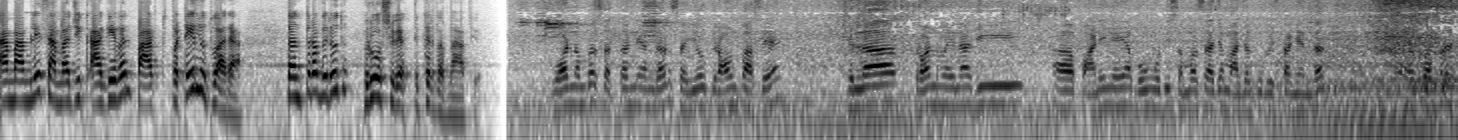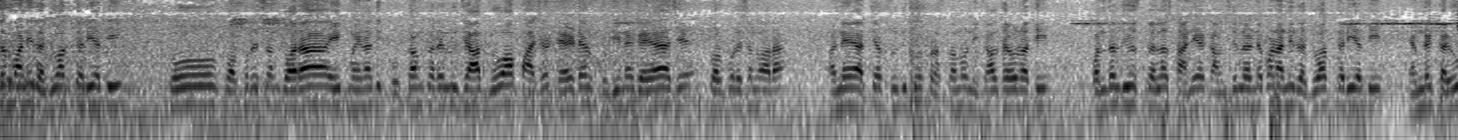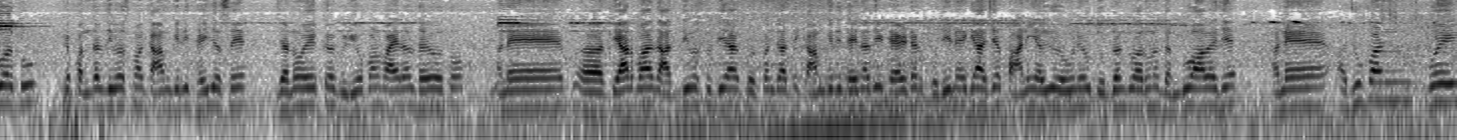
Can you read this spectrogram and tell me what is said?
આ મામલે સામાજિક આગેવાન પાર્થ પટેલ દ્વારા તંત્ર વિરુદ્ધ રોષ વ્યક્ત કરવામાં આવ્યો. વોર્ડ નંબર સત્તરની અંદર સહયોગ ગ્રાઉન્ડ પાસે છેલ્લા ત્રણ મહિનાથી પાણીની અહીંયા બહુ મોટી સમસ્યા છે માજલપુર વિસ્તારની અંદર. કોર્પોરેશનમાં રજૂઆત કરી હતી. તો કોર્પોરેશન દ્વારા એક મહિનાથી ખોદકામ કરેલું છે. આપ જો પાછળ ઠેર ઠેર ખોદીને ગયા છે કોર્પોરેશનવાળા અને અત્યાર સુધી કોઈ પ્રશ્નનો નિકાલ થયો નથી. પંદર દિવસ પહેલાં સ્થાનિક કાઉન્સિલરને પણ આની રજૂઆત કરી હતી. એમને કહ્યું હતું કે પંદર દિવસમાં કામગીરી થઈ જશે. જેનો એક વીડિયો પણ વાયરલ થયો હતો. અને ત્યારબાદ આજ દિવસ સુધી આ કોઈપણ જાતની કામગીરી થઈ નથી. ઠેર ઠેર ખોદીને ગયા છે. પાણી હજુ એવું ને એવું દુર્ગંધવાળું ને ગંદુ આવે છે. અને હજુ પણ કોઈ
